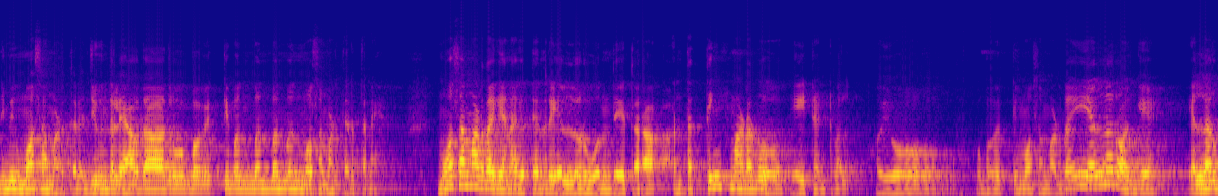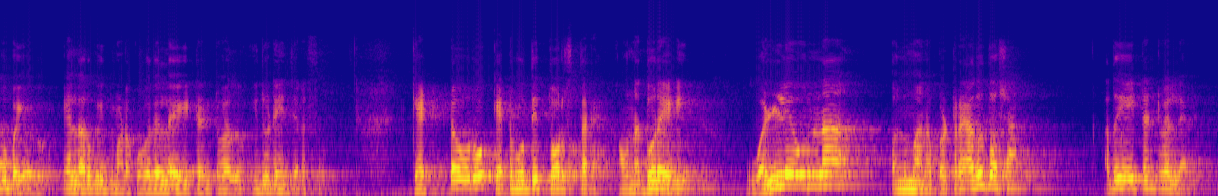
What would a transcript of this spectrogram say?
ನಿಮಗೆ ಮೋಸ ಮಾಡ್ತಾರೆ. ಜೀವನದಲ್ಲಿ ಯಾವುದಾದ್ರೂ ಒಬ್ಬ ವ್ಯಕ್ತಿ ಬಂದು ಬಂದು ಬಂದು ಬಂದು ಮೋಸ ಮಾಡ್ತಾ ಇರ್ತಾನೆ. ಮೋಸ ಮಾಡಿದಾಗ ಏನಾಗುತ್ತೆ ಅಂದರೆ ಎಲ್ಲರೂ ಒಂದೇ ಥರ ಅಂತ ಥಿಂಕ್ ಮಾಡೋದು ಏಯ್ಟ್ ಆ್ಯಂಡ್ ಟ್ವೆಲ್ ಅಯ್ಯೋ, ಒಬ್ಬ ವ್ಯಕ್ತಿ ಮೋಸ ಮಾಡಿದ, ಎಲ್ಲರೂ ಹಾಗೆ. ಎಲ್ಲರಿಗೂ ಬೈಯೋದು. ಎಲ್ಲರಿಗೂ ಇದು ಮಾಡೋಕ್ಕೆ ಹೋಗೋದೆಲ್ಲ ಏಯ್ಟ್ ಆ್ಯಂಡ್ ಟ್ವೆಲ್ ಇದು ಡೇಂಜರಸ್ಸು ಕೆಟ್ಟವರು ಕೆಟ್ಟ ಬುದ್ಧಿ ತೋರಿಸ್ತಾರೆ ಅವನ್ನ ದೂರ ಇಡಿ. ಒಳ್ಳೆಯವ್ರನ್ನ ಅನುಮಾನ ಪಟ್ಟರೆ ಅದು ದೋಷ. ಅದು ಏಯ್ಟ್ ಆ್ಯಂಡ್ ಟ್ವೆಲ್ಲೇ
